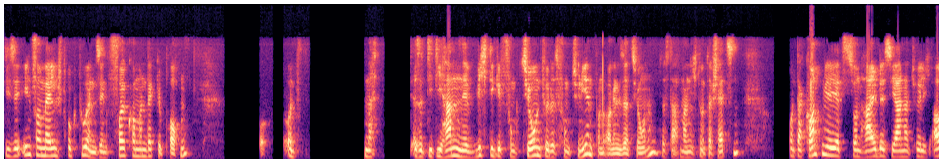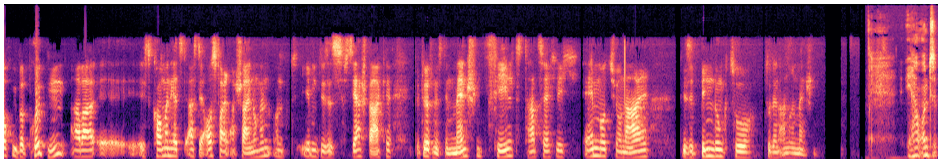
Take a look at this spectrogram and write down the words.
diese informellen Strukturen sind vollkommen weggebrochen. Und nach, also die, die haben eine wichtige Funktion für das Funktionieren von Organisationen. Das darf man nicht unterschätzen. Und da konnten wir jetzt so ein halbes Jahr natürlich auch überbrücken, aber äh, es kommen jetzt erste Ausfallerscheinungen und eben dieses sehr starke Bedürfnis. Den Menschen fehlt tatsächlich emotional diese Bindung zu, zu den anderen Menschen. Ja, und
